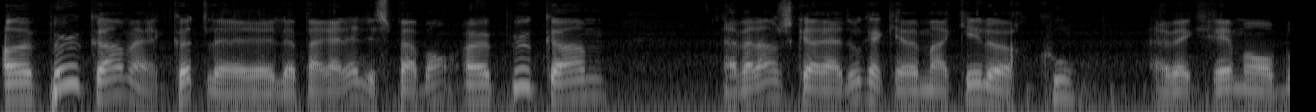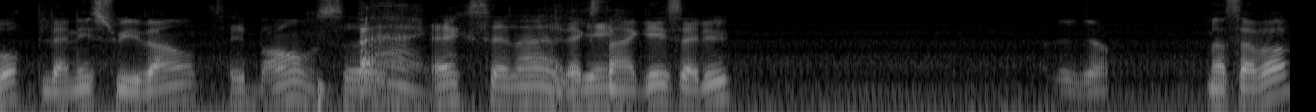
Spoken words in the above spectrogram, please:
Un peu comme, écoute, le, parallèle est super bon, un peu comme l'Avalanche du Colorado quand ils avaient manqué leur coup avec Raymond Bourg, puis l'année suivante. C'est bon, ça. Excellent. Alex Tanguay, salut. Salut, gars. Comment ça va?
